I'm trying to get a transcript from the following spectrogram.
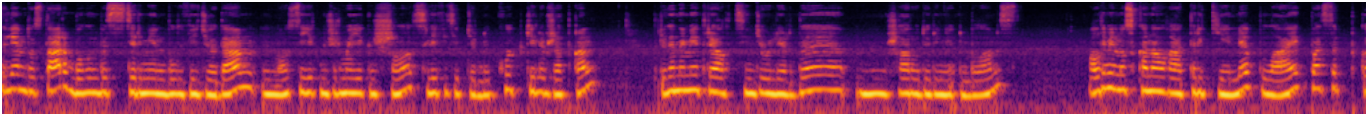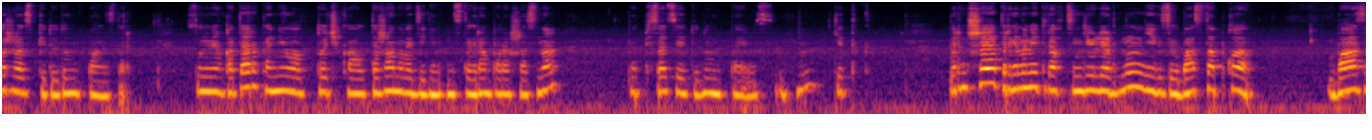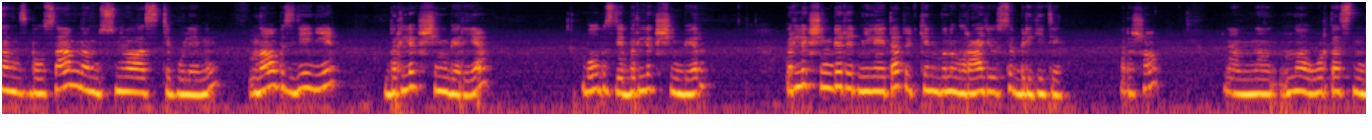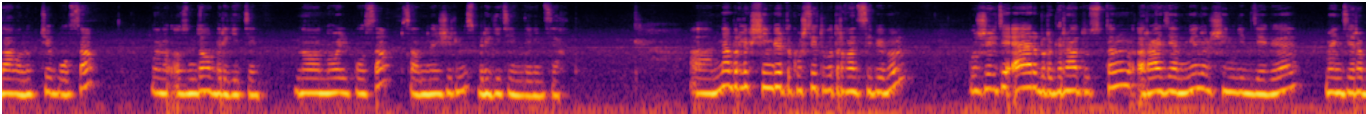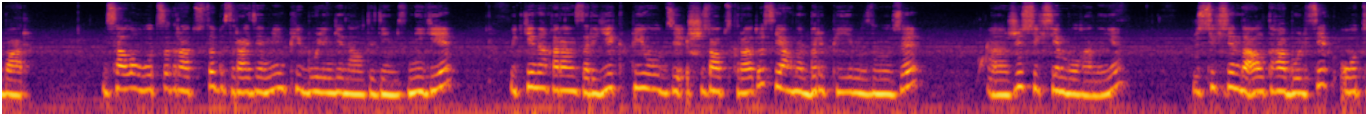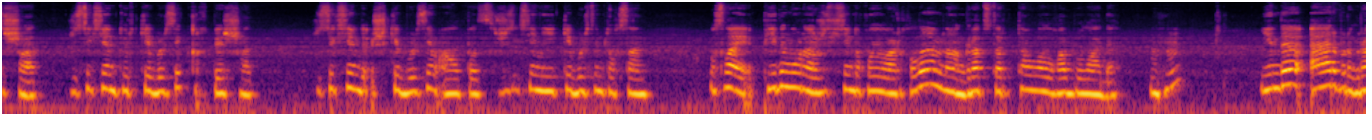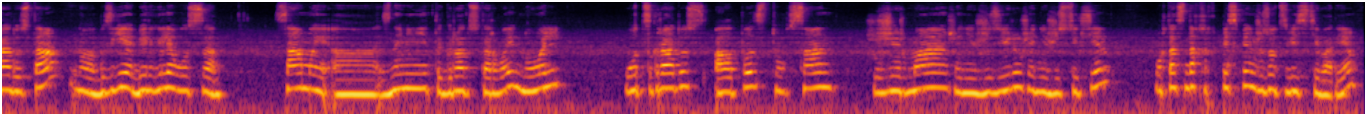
сәлем достар бүгін біз сіздермен бұл видеода осы 2022 жылы слив есептерінде көп келіп жатқан тригонометриялық теңдеулерді шығаруды үйренетін боламыз. Алдымен осы каналға тіркеліп лайк басып пікір жазып кетуді ұмытпаңыздар. Сонымен қатар камила алтажанова деген инстаграм парақшасына подписаться етуді ұмытпаймыз. Кеттік. Бірінші тригонометриялық теңдеулердің негізгі бастапқы базаңыз болса мынаны түсініп аласыз деп ойлаймын. Мынау бізде не? бірлік шеңбер иә? Бұл бізде бірлік шеңбер. Бірлік шеңбер деп неге айтады? Өйткені бұның радиусы бірге тең хорошо? Мынау ортасындағы нүкте болса мынаның ұзындығы бірге тең мынау ноль болса мысалы мына жеріміз бірге тең деген сияқты. Мына бірлік шеңберді көрсетіп отырған себебім бұл жерде әрбір градустың радианмен өлшенгендегі мәндері бар. Мысалы 30 градусты біз радианмен пи бөлінген алты дейміз. Неге? Өйткені қараңыздар екі пи ол бізде үш жүз алпыс градус яғни бір пиіміздің өзі жүз сексен болғаны жүз сексенді алтыға бөлсек отыз шығады. жүз сексен төртке бөлсек қырық бес шығады. жүз сексенді үшке бөлсем алпыс. жүз сексен екіге бөлсем тоқсан. Осылай пидің орнына жүз сексенді қою арқылы мына градустарды тауып алуға болады. Мхм. Енді әрбір градуста бізге белгілі осы самый знаменитый градустар ғой ноль 30 градус 60 90 120 және 150 және 180 ортасында 45 пен 135 те бар иә?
